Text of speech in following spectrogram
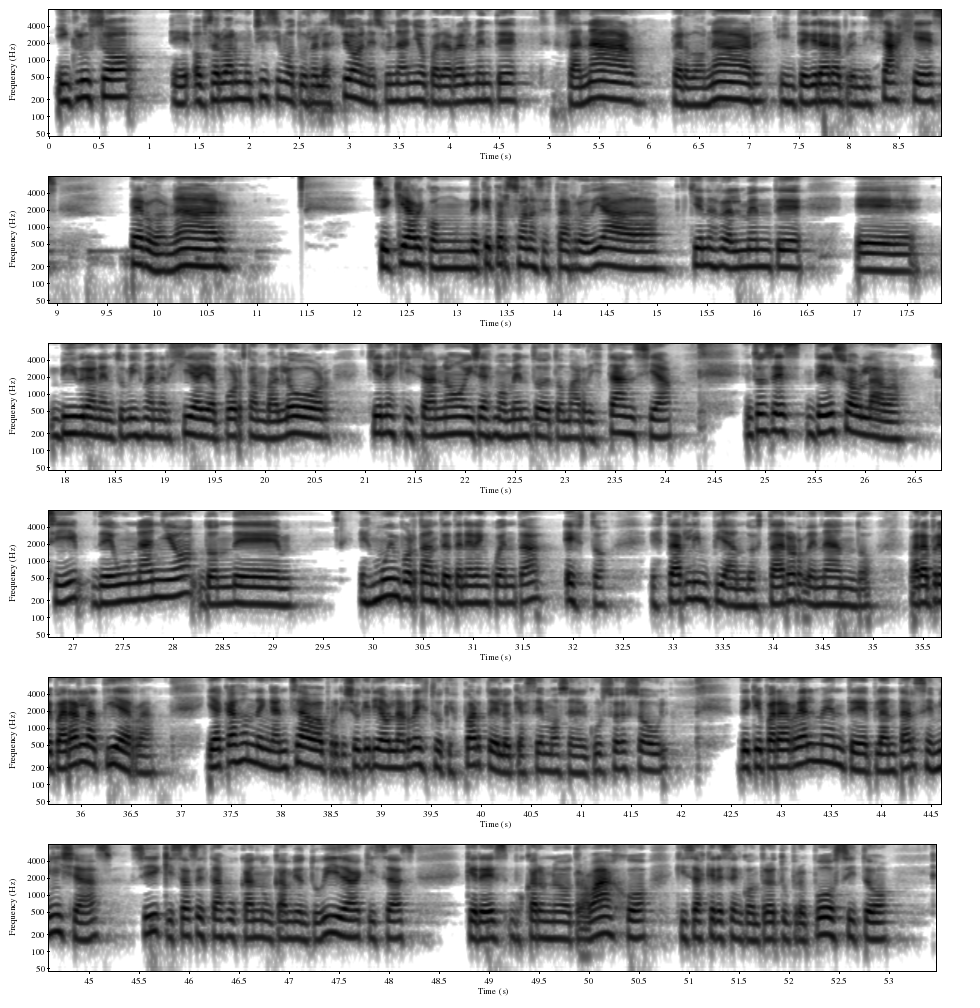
Incluso eh, observar muchísimo tus relaciones, un año para realmente sanar, perdonar, integrar aprendizajes, perdonar, chequear con de qué personas estás rodeada, quiénes realmente eh, vibran en tu misma energía y aportan valor, quienes quizá no y ya es momento de tomar distancia. Entonces, de eso hablaba, ¿sí? De un año donde es muy importante tener en cuenta esto, estar limpiando, estar ordenando, para preparar la tierra. Y acá es donde enganchaba, porque yo quería hablar de esto, que es parte de lo que hacemos en el curso de Soul, de que para realmente plantar semillas, ¿sí? quizás estás buscando un cambio en tu vida, quizás querés buscar un nuevo trabajo, quizás querés encontrar tu propósito,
